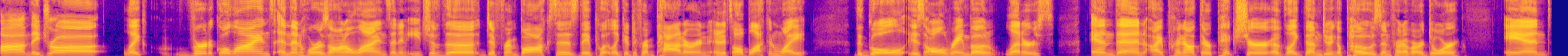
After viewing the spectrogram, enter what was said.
um, they draw like vertical lines and then horizontal lines. And in each of the different boxes, they put like a different pattern and it's all black and white. The goal is all rainbow letters. And then I print out their picture of like them doing a pose in front of our door and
